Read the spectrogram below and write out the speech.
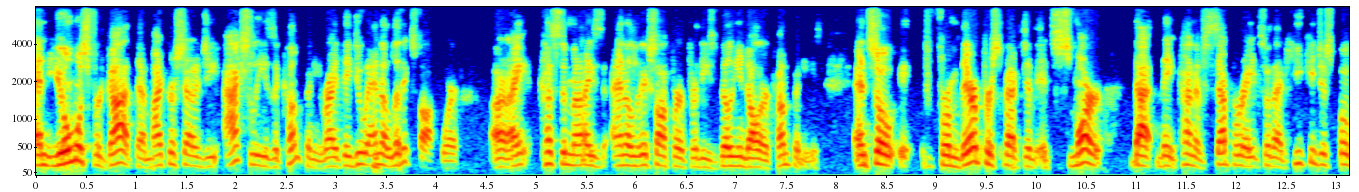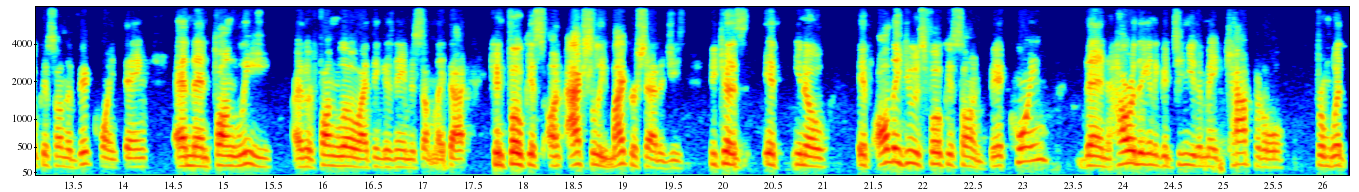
And you almost forgot that MicroStrategy actually is a company, right? They do analytics software, all right, customized analytics software for these billion dollar companies. And so, it, from their perspective, it's smart that they kind of separate so that he can just focus on the Bitcoin thing, and then Phong Le, either Phong Lo, I think his name is something like that, can focus on actually MicroStrategies. Because if you know, if all they do is focus on Bitcoin, then how are they going to continue to make capital from what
